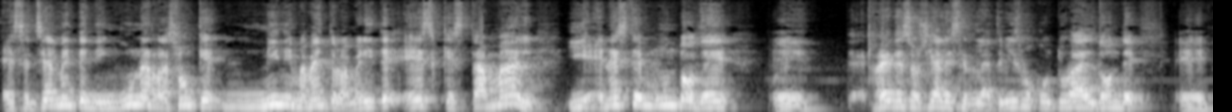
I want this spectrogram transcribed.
esencialmente ninguna razón que mínimamente lo amerite, es que está mal. Y en este mundo de eh, redes sociales y relativismo cultural, donde eh,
